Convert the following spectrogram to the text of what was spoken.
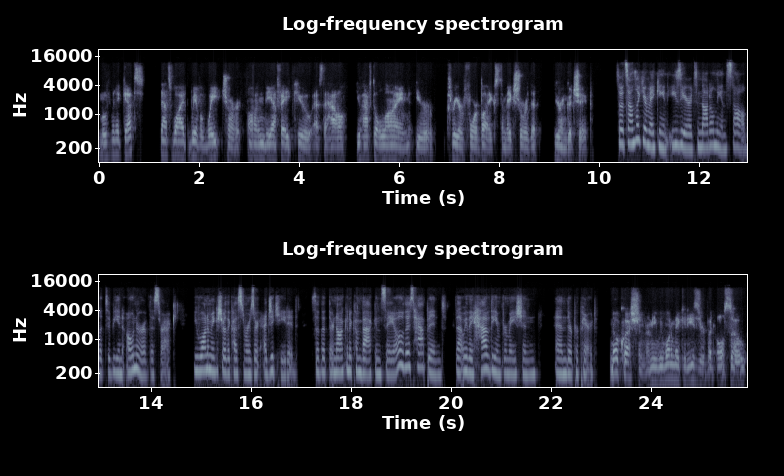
movement it gets. That's why we have a weight chart on the FAQ as to how you have to align your three or four bikes to make sure that you're in good shape. So it sounds like you're making it easier to not only install, but to be an owner of this rack. You want to make sure the customers are educated so that they're not going to come back and say, oh, this happened. That way they have the information and they're prepared. No question. I mean, we want to make it easier, but also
